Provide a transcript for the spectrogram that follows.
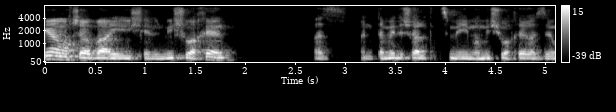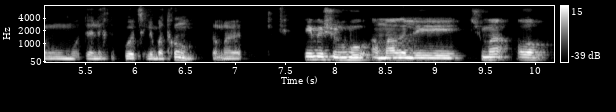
אם המחשבה היא של מישהו אחר, אז אני תמיד אשאל את עצמי אם המישהו אחר הזה הוא מודל לחיקוי אצלי בתחום. זאת אומרת, אם מישהו אמר לי, תשמע, אור,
